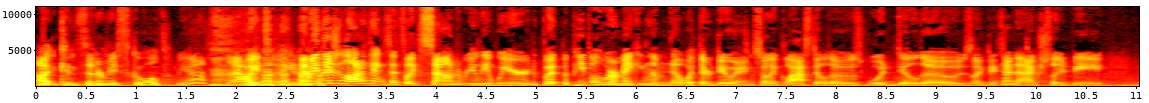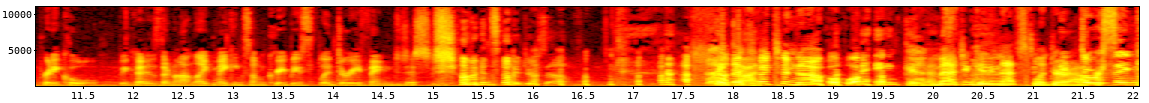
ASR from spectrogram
I consider me schooled. Yeah, no, it's. I mean, there's a lot of things that's like sound really weird, but the people who are making them know what they're doing. So like glass dildos, wood dildos, like they tend to actually be pretty cool because they're not like making some creepy splintery thing to just shove inside yourself. Thank That's God. good to know. Thank goodness. Imagine getting that splinter out. Endorsing.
